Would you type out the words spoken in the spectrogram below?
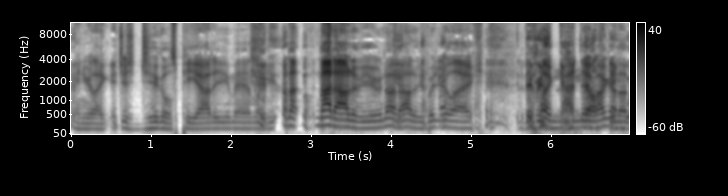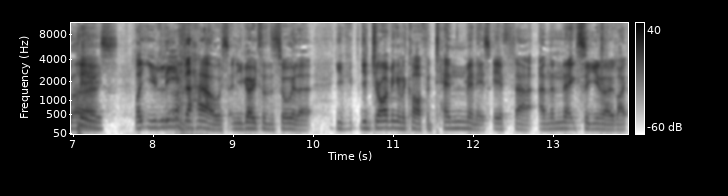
And you're like, it just jiggles pee out of you, man. Like, you, not not out of you, not out of you, but you're like, There is You're like, "Goddamn, I gotta pee." Like you leave the house and you go to the toilet. You, you're driving in the car for ten minutes, if that, and the next thing you know, like,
